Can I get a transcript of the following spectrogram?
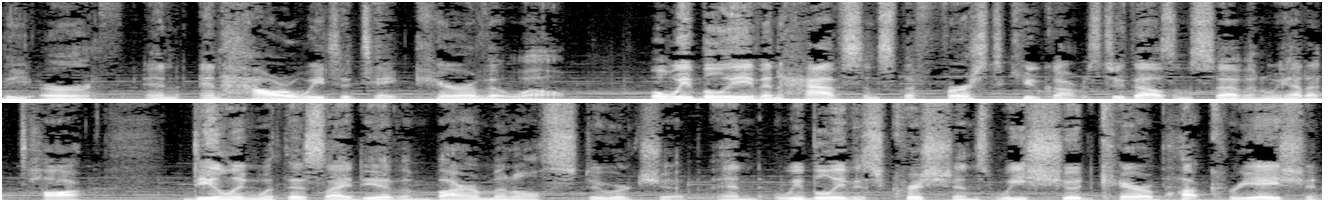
the earth? And, and how are we to take care of it well? Well, we believe and have since the first Q conference, 2007, we had a talk dealing with this idea of environmental stewardship. And we believe as Christians, we should care about creation.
